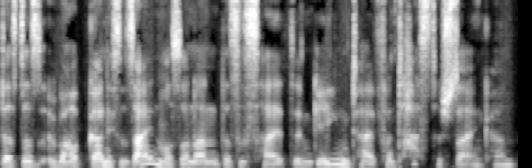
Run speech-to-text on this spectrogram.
dass das überhaupt gar nicht so sein muss, sondern dass es halt im Gegenteil fantastisch sein kann.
